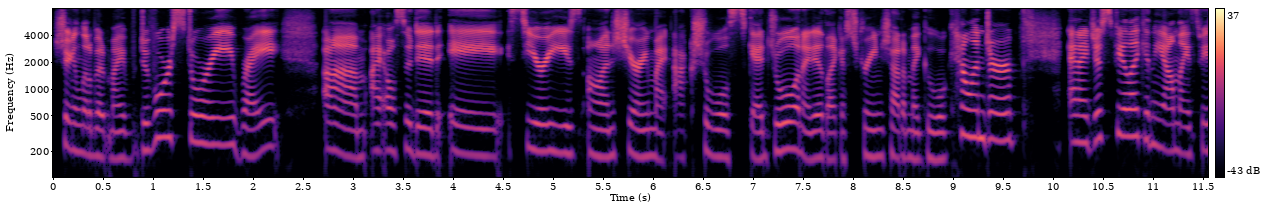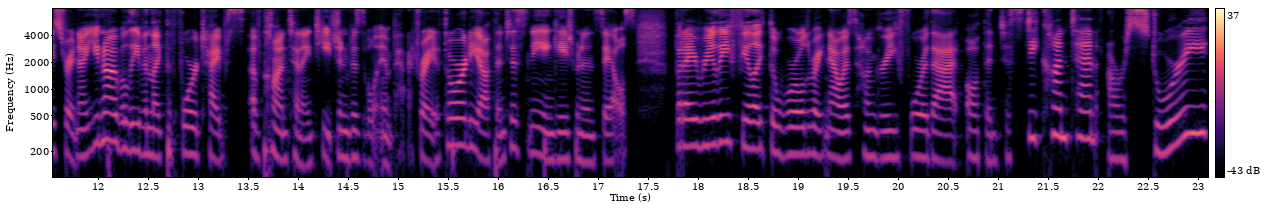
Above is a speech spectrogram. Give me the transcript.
sharing a little bit of my divorce story, right? Um, I also did a series on sharing my actual schedule, and I did like a screenshot of my Google Calendar. And I just feel like in the online space right now, you know, I believe in like the four types of content I teach invisible impact, right? Authority, authenticity, engagement, and sales. But I really feel like the world right now is hungry for that authenticity content, our story.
